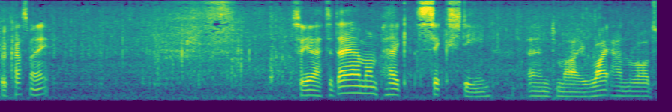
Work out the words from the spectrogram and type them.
Good cast, mate. So yeah, today I'm on peg 16 and my right hand rod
